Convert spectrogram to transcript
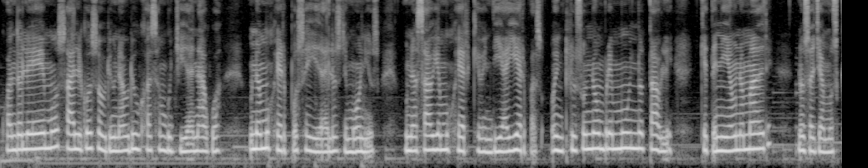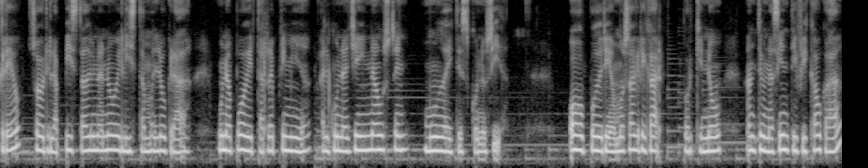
Cuando leemos algo sobre una bruja zambullida en agua, una mujer poseída de los demonios, una sabia mujer que vendía hierbas o incluso un hombre muy notable que tenía una madre, nos hallamos, creo, sobre la pista de una novelista mal lograda, una poeta reprimida, alguna Jane Austen muda y desconocida. O podríamos agregar, ¿por qué no?, ante una científica ahogada.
